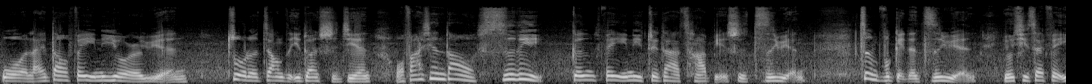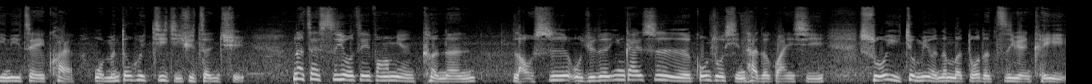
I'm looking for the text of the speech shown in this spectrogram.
我来到非盈利幼儿园做了这样子一段时间，我发现到私立跟非盈利最大的差别是资源，政府给的资源，尤其在非盈利这一块，我们都会积极去争取。那在私幼这方面，可能老师我觉得应该是工作形态的关系，所以就没有那么多的资源可以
